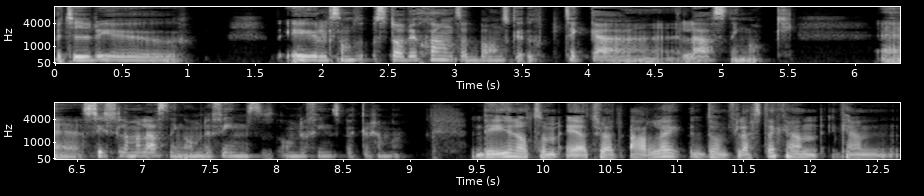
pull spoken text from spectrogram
betyder ju, är ju liksom större chans att barn ska upptäcka eh, läsning och eh, syssla med läsning om det, finns, om det finns böcker hemma. Det är ju något som jag tror att alla, de flesta kan, kan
